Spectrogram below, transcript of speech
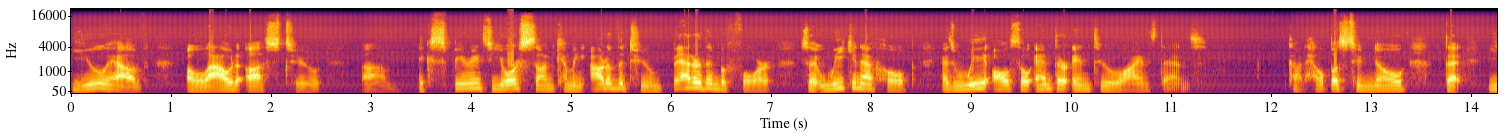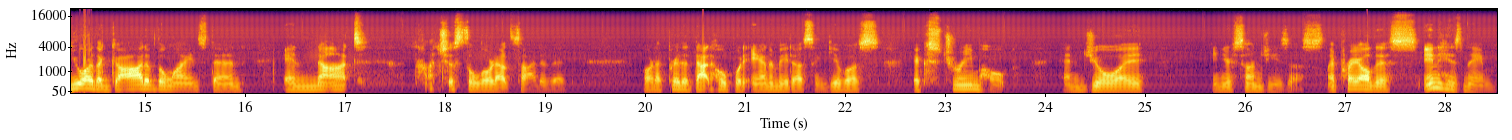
you have allowed us to um, experience your Son coming out of the tomb better than before so that we can have hope as we also enter into lion's dens. God, help us to know that you are the God of the lion's den and not, not just the Lord outside of it. Lord, I pray that that hope would animate us and give us extreme hope and joy in your Son Jesus. I pray all this in his name.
